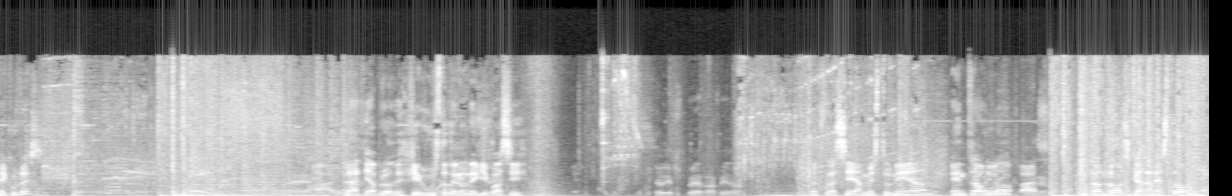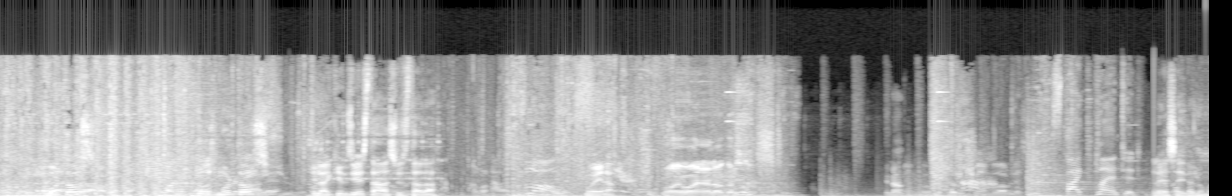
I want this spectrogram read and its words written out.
¿Me cubres? Gracias, brother. Qué gusto tener un equipo así. Creo que es súper rápido. Me flashean, me stunean. Entra uno. Entran dos, ganan esto. Muertos. Todos muertos. Y la Killjoy está asustada. Buena. Muy bueno, locos. No. Spike planted. Le he salido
